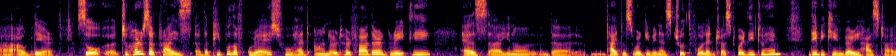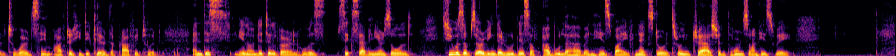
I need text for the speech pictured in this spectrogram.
uh, out there. So, uh, to her surprise, uh, the people of Quraysh, who had honored her father greatly, as you know, the titles were given as truthful and trustworthy to him, they became very hostile towards him after he declared the prophethood. And this, you know, little girl who was six, seven years old, she was observing the rudeness of Abu Lahab and his wife next door throwing trash and thorns on his way.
